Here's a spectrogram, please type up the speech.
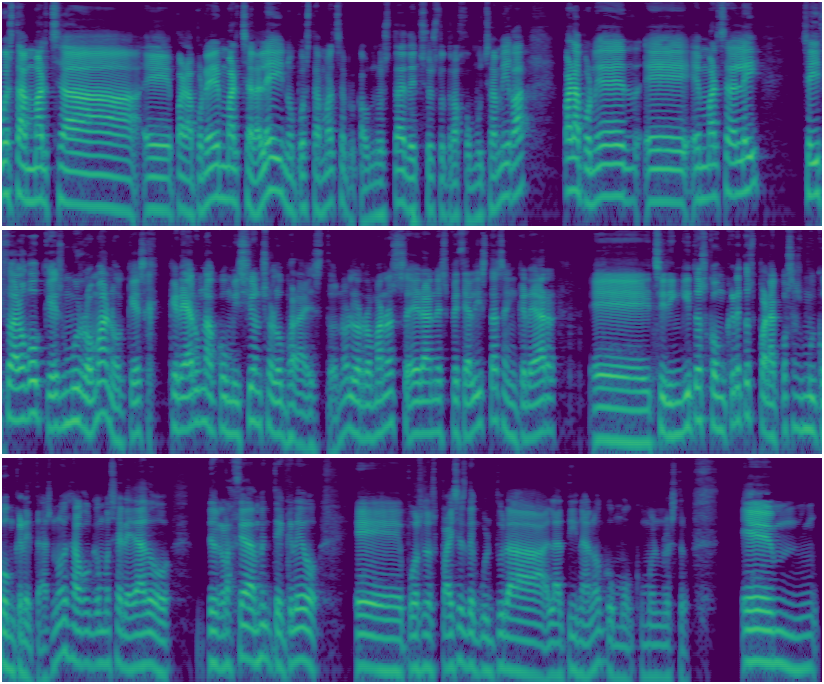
Puesta en marcha, eh, para poner en marcha la ley, no puesta en marcha porque aún no está, de hecho esto trajo mucha amiga, para poner en marcha la ley se hizo algo que es muy romano, que es crear una comisión solo para esto, ¿no? Los romanos eran especialistas en crear eh, chiringuitos concretos para cosas muy concretas, ¿no? Es algo que hemos heredado, desgraciadamente, creo, eh, pues los países de cultura latina, ¿no? Como, como el nuestro. Em,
